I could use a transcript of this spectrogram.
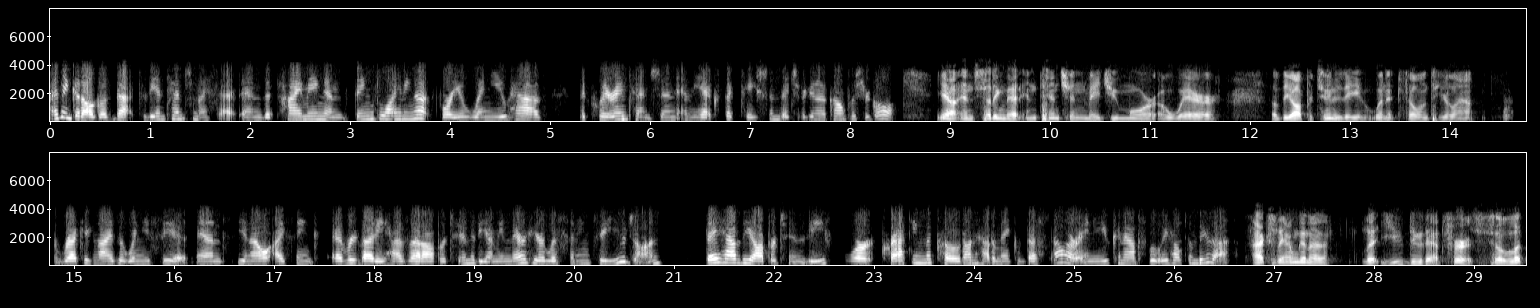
I think it all goes back to the intention I set and the timing and things lining up for you when you have the clear intention and the expectation that you're going to accomplish your goal. Yeah, and setting that intention made you more aware of the opportunity when it fell into your lap. Recognize it when you see it. And, you know, I think everybody has that opportunity. I mean, they're here listening to you, John. They have the opportunity for cracking the code on how to make a bestseller, and you can absolutely help them do that. Actually, I'm going to let you do that first. So let's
